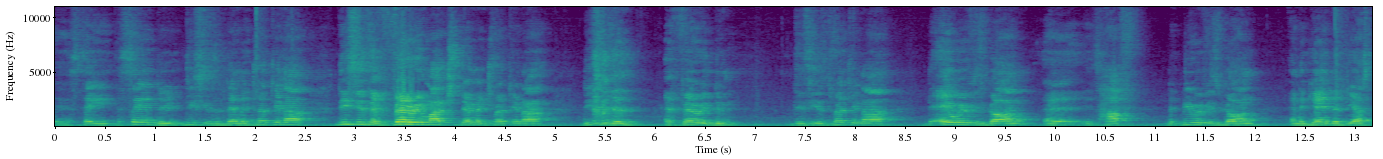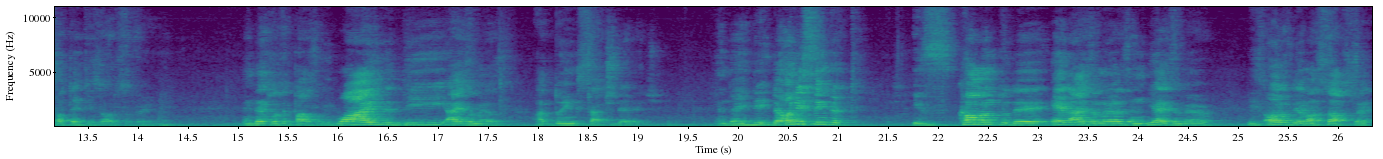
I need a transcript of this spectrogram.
uh, stay the same. The, this is a damaged retina. This is a very much damaged retina. This is a, a very diseased retina. The A wave is gone, uh, half. The B wave is gone. And again, the D aspartate is also very. And that was the puzzle. Why the D isomers are doing such damage? And the, idea, the only thing that is common to the L isomers and D isomer is all of them are substrate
